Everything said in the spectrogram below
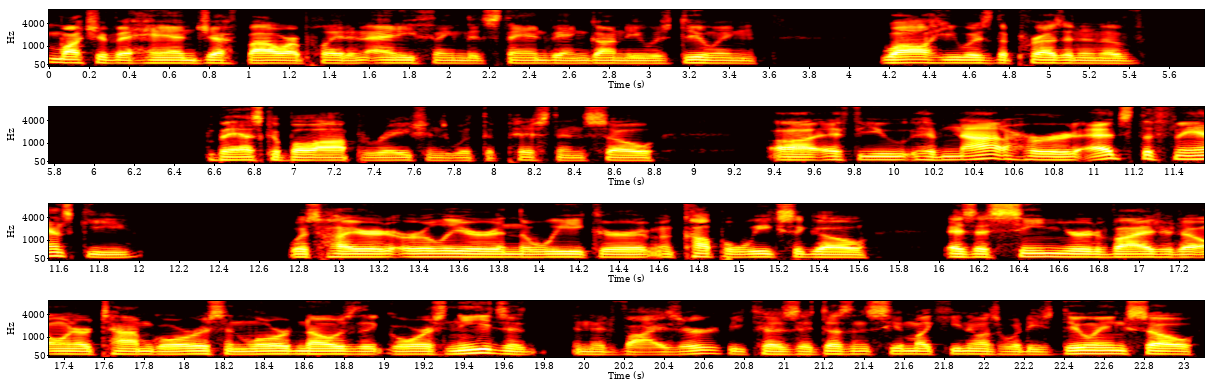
much of a hand Jeff Bower played in anything that Stan Van Gundy was doing while he was the president of basketball operations with the Pistons. So uh, if you have not heard, Ed Stefanski was hired earlier in the week or a couple weeks ago as a senior advisor to owner Tom Gores, and Lord knows that Gores needs a, an advisor because it doesn't seem like he knows what he's doing. So,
